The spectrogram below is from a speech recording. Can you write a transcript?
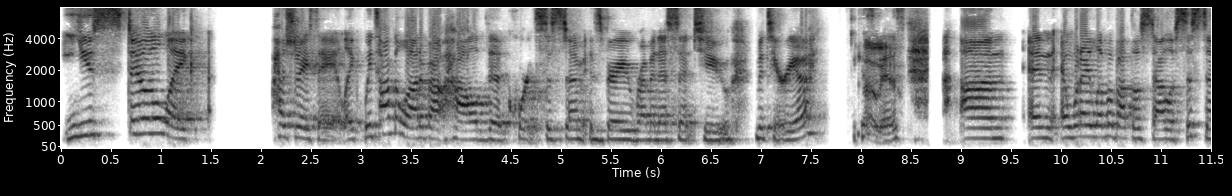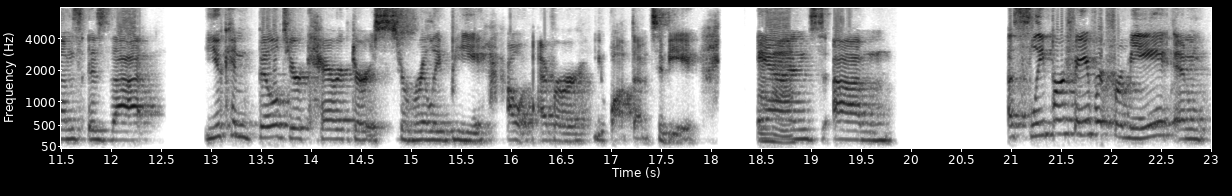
you still like how should I say it? Like we talk a lot about how the quartz system is very reminiscent to materia. Oh, yeah. Um, and and what I love about those style of systems is that you can build your characters to really be however you want them to be. Mm-hmm. And um, a sleeper favorite for me, and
